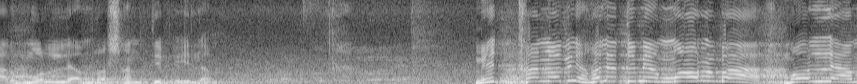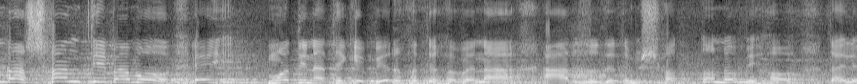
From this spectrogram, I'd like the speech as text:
আর মরলে আমরা শান্তি পেইলাম। মিথ্যা নবী হলে তুমি মরবা, মরলে আমরা শান্তি পাবো। এই মদিনা থেকে বের হতে হবে না, আর যদি তুমি সত্য নবী হও তাহলে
